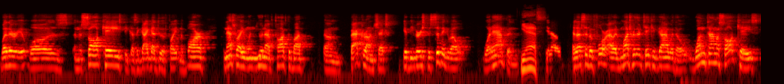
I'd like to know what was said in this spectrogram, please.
whether it was an assault case because a guy got to a fight in the bar. And that's why when you and I have talked about um, background checks, you have to be very specific about what happened. Yes. You know, as I said before, I would much rather take a guy with a one time assault case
